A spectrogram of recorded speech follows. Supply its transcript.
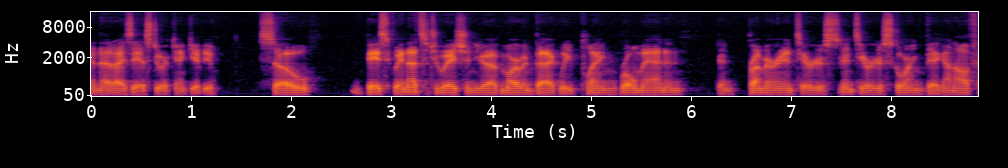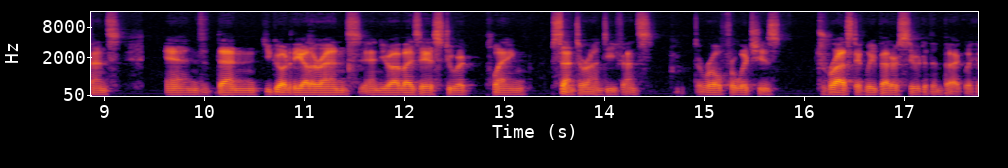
and that Isaiah Stewart can't give you. So basically, in that situation, you have Marvin Bagley playing roll man and, and primary interior interior scoring big on offense, and then you go to the other end, and you have Isaiah Stewart playing center on defense, the role for which he's drastically better suited than Bagley.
